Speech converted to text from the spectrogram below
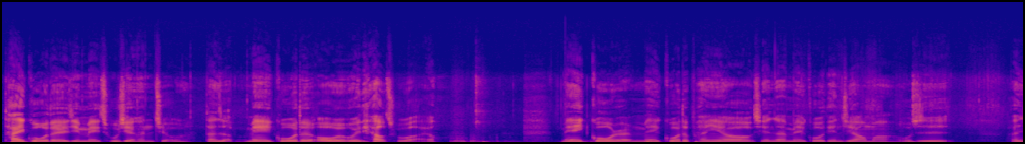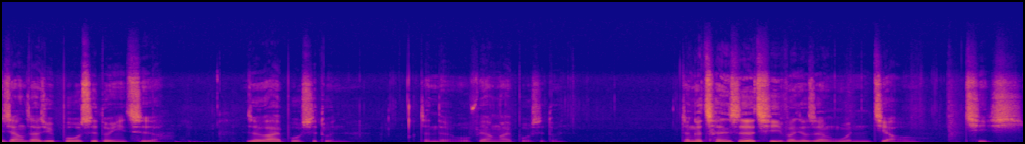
泰国的已经没出现很久了，但是美国的偶尔会跳出来哦。美国人，美国的朋友，现在美国天气好吗？我是很想再去波士顿一次啊，热爱波士顿，真的，我非常爱波士顿。整个城市的气氛就是很文教气息。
